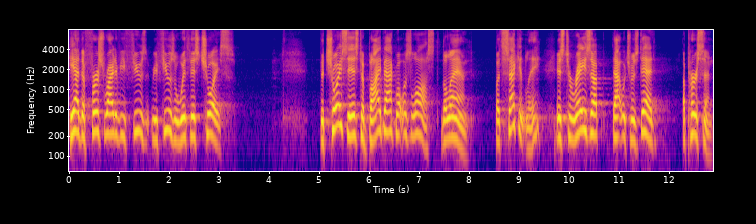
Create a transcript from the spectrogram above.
He had the first right of refusal with this choice. The choice is to buy back what was lost, the land. But secondly, is to raise up that which was dead, a person.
